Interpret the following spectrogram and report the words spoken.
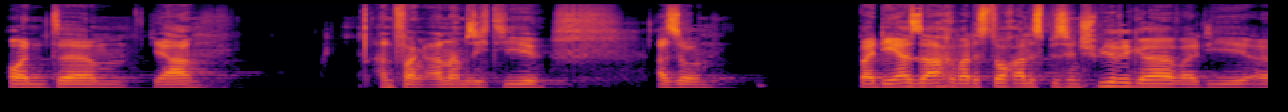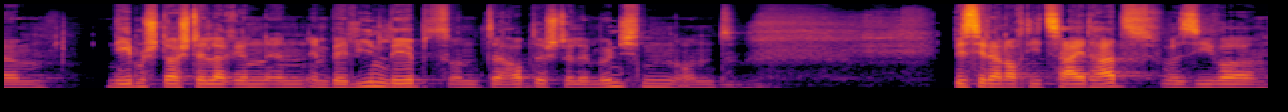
Und ähm, ja, Anfang an haben sich die, also bei der Sache war das doch alles ein bisschen schwieriger, weil die ähm, Nebendarstellerin in, in, Berlin lebt und der Hauptdarsteller in München. Und mhm. bis sie dann auch die Zeit hat, weil sie war,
